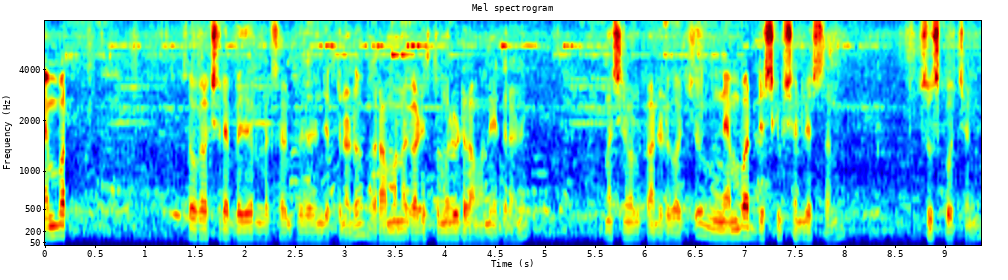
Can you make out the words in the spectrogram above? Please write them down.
నెంబర్. సో ఒక లక్ష డెబ్బై ఐదు వేలు లక్ష సెవెంటీ ఫైవ్ థౌసండ్ చెప్తున్నాడు. రామన్న గాడి తొమ్మిది రామన్న ఇద్దరని నచ్చిన వాళ్ళు కాంటాక్ట్ కావచ్చు. నెంబర్ డిస్క్రిప్షన్లో ఇస్తాను. చూసుకోవచ్చండి.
